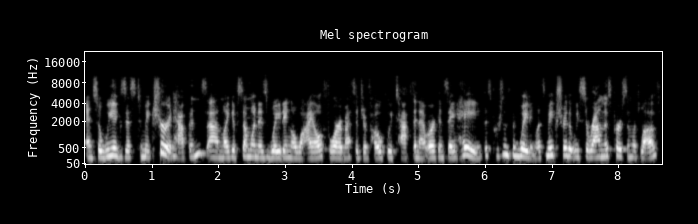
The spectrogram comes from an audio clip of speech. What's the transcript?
and so we exist to make sure it happens um, like if someone is waiting a while for a message of hope we tap the network and say hey this person's been waiting let's make sure that we surround this person with love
